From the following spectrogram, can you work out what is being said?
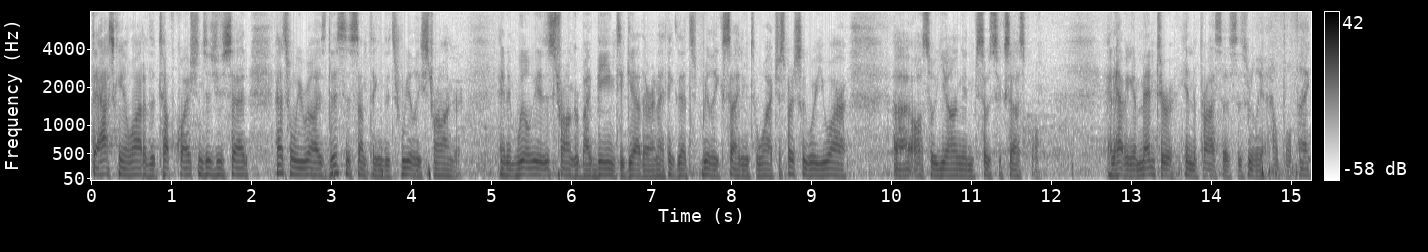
the asking a lot of the tough questions, as you said, that's when we realized this is something that's really stronger. And it will is stronger by being together, and I think that's really exciting to watch, especially where you are uh, also young and so successful and having a mentor in the process is really a helpful thing.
